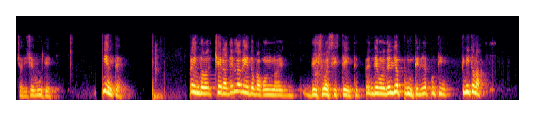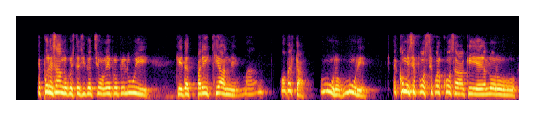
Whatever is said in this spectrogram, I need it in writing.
ci ha ricevuti. Niente. Prendono, c'era Della Vedova con dei suoi assistenti, prendevano degli appunti, degli appuntini, finito là. Eppure sanno questa situazione, è proprio lui che da parecchi anni, ma povertà, un muro, muri, è come se fosse qualcosa che a loro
